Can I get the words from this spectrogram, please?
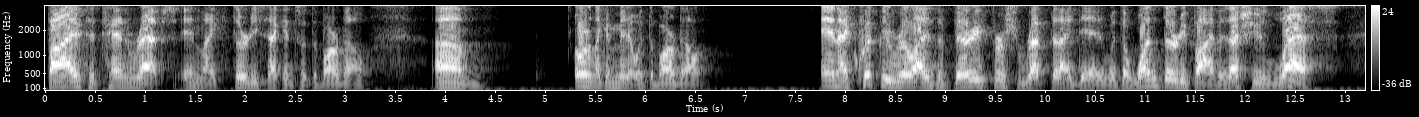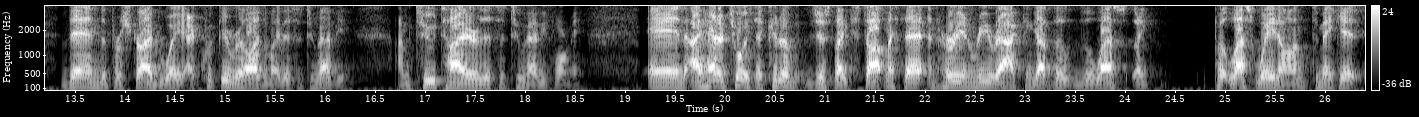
five to 10 reps in like 30 seconds with the barbell, um, or in like a minute with the barbell. And I quickly realized the very first rep that I did with the 135 is actually less than the prescribed weight. I quickly realized I'm like, this is too heavy. I'm too tired. This is too heavy for me. And I had a choice. I could have just like stopped my set and hurry and re-racked and got the, the less like put less weight on to make it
